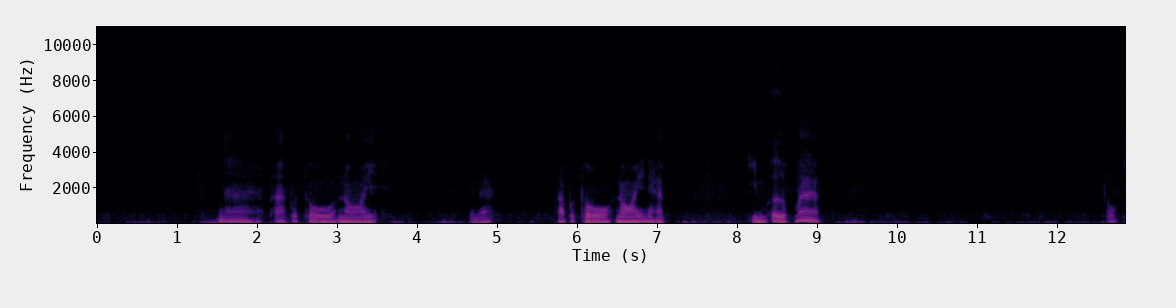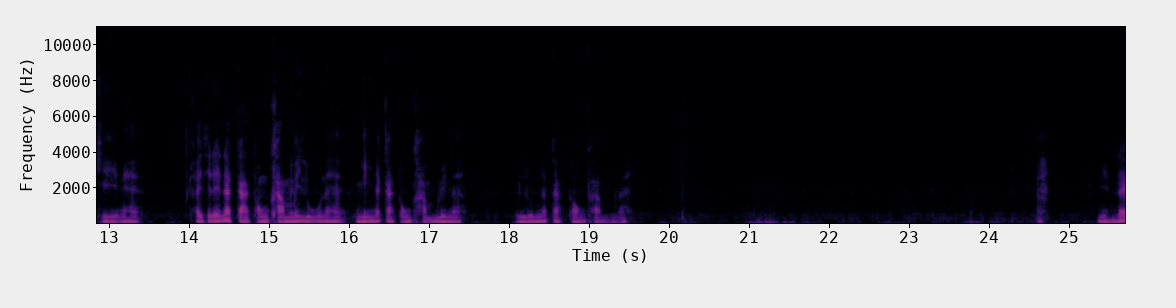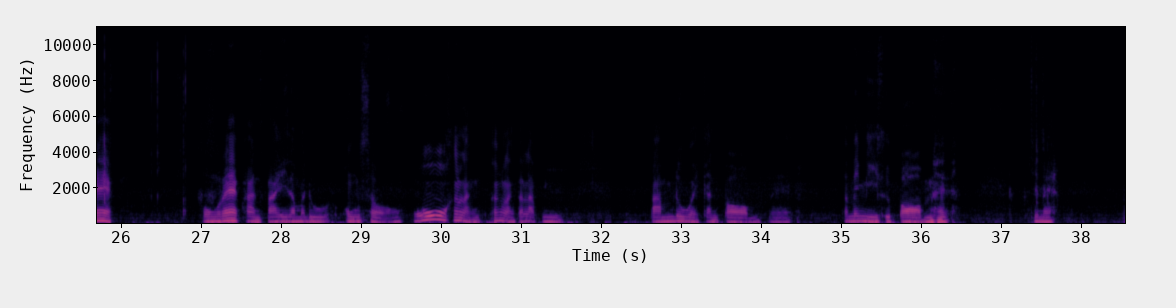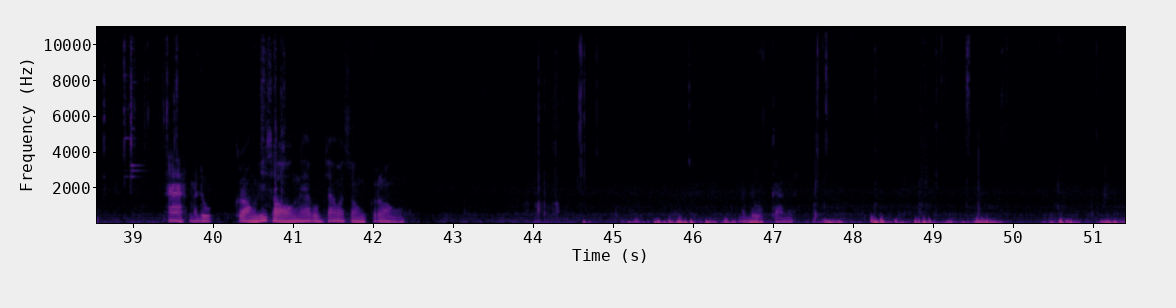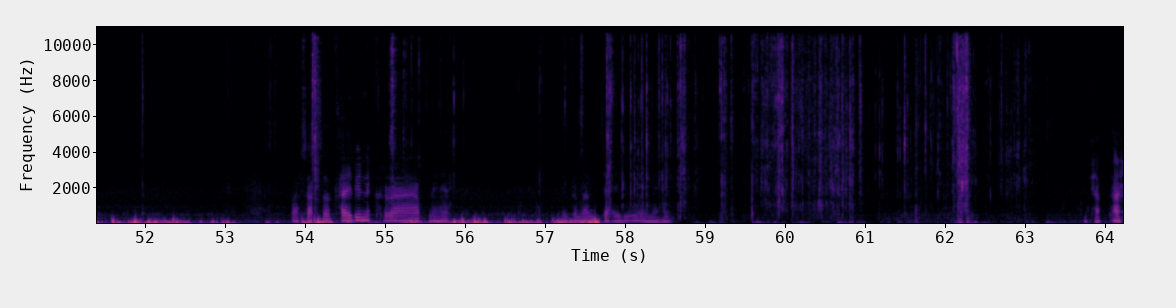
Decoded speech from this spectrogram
หน้าพระพุทโธน้อย เห็นไหมพระพุทโธน้อยนะครับ อิ่มเอิบมาก โอเคนะฮะ ใครจะได้หน้ากากทองคำไม่รู้นะฮะ มีหน้ากากทองคำด้วยนะ เป็นลุ้นหน้ากากทองคำนะ เหรียญแรก องค์แรกผ่านไปเรามาดูองค์สองโอ้ข้างหลังข้างหลังตลับมีปั๊มด้วยกันปลอมนะฮะถ้าไม่มีคือปลอมนะฮะใช่ไหมอะมาดูกล่องที่สองนะครับผมเจ้ามาสองกล่อง มาดูกันากสับสไครด้วยนะครับนะฮะเป็นกำลังใจด้วยนะฮะนะครับอะ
